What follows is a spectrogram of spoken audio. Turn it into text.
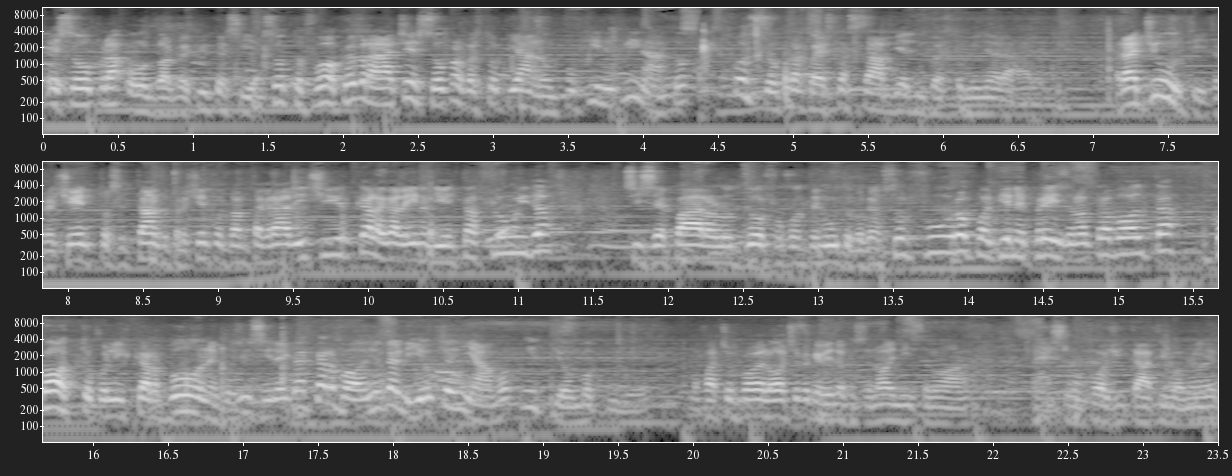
e sopra, o il barbecue che sia, sotto fuoco e brace e sopra questo piano un pochino inclinato con sopra questa sabbia di questo minerale. Raggiunti 370-380 gradi circa, la galena diventa fluida, si separa lo zolfo contenuto perché è un solfuro, poi viene preso un'altra volta, cotto con il carbone, così si lega al carbonio, da lì otteniamo il piombo puro faccio un po' veloce perché vedo che sennò iniziano a essere un po' agitati i bambini.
